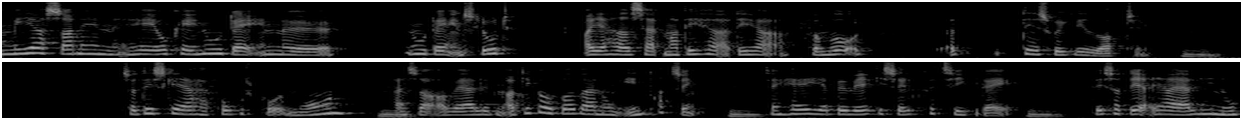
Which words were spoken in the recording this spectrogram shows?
mere sådan en, hey okay, nu er dagen, øh, nu er dagen slut, og jeg havde sat mig det her og det her for mål, og det er sgu ikke levet op til. Mm. Så det skal jeg have fokus på i morgen, mm. altså at være lidt, og det kan jo både være nogle indre ting, Mm. tænk, hey, jeg bevæger i selvkritik i dag, Mm. Det er så der, jeg er lige nu,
